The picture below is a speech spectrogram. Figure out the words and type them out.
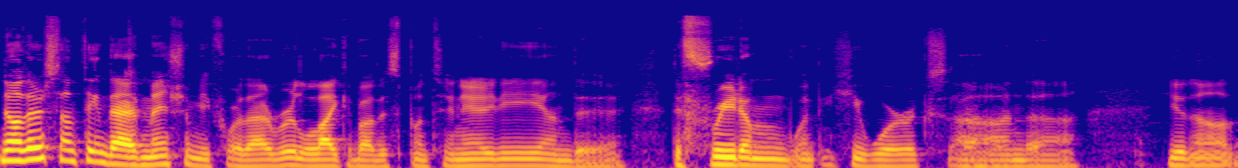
No, there's something that I've mentioned before that I really like about the spontaneity and the the freedom when he works, Uh-huh. and uh, you know,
